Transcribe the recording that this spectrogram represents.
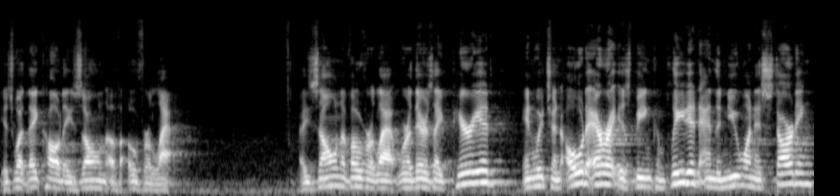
is what they called a zone of overlap. A zone of overlap where there's a period in which an old era is being completed and the new one is starting,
